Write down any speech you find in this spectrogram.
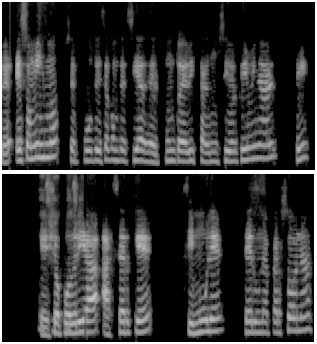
Pero eso mismo se puede utilizar, como te decía, desde el punto de vista de un cibercriminal, ¿sí? que yo podría hacer que simule ser una persona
